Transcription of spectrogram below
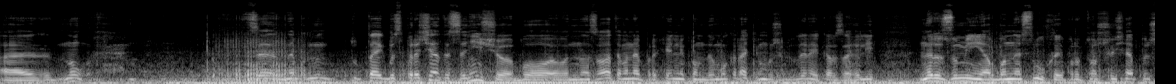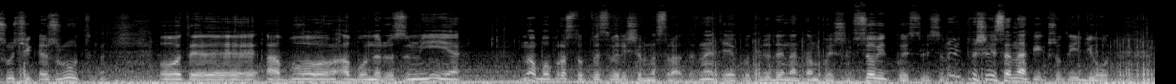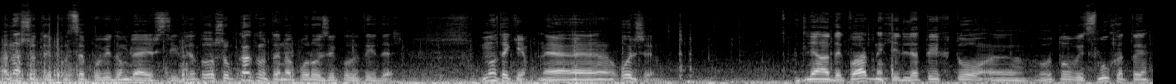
Е, ну, це не ну, тут так якби сперечатися нічого, бо назвати мене прихильником демократів може людина, яка взагалі не розуміє або не слухає про те, що я пишу чи кажу, от, е, або, або не розуміє. Ну або просто хтось вирішив насрати. Знаєте, як от людина там пише, все відписується. Ну відпишися нафіг, якщо ти ідіот. А на що ти про це повідомляєш всіх? Для того, щоб какнути на порозі, коли ти йдеш. Ну таке. Е, отже, для адекватних і для тих, хто е, готовий слухати,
